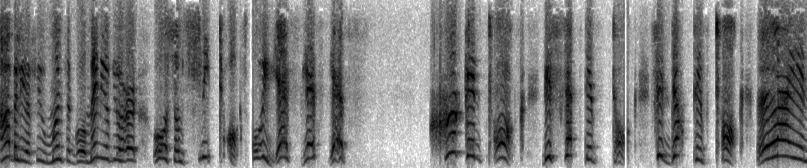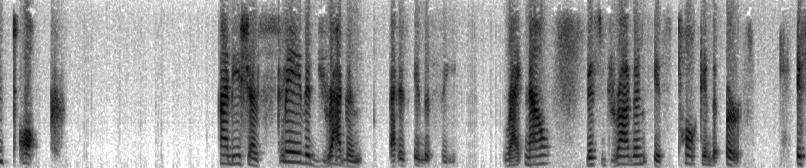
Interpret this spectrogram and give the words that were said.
I believe a few months ago, many of you heard, oh, some sweet talks. Oh, yes, yes, yes. Crooked talk, deceptive talk, seductive talk, lying talk. And he shall slay the dragon that is in the sea. Right now, this dragon is talking the earth. It's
